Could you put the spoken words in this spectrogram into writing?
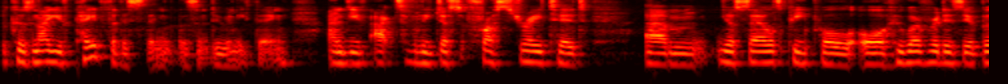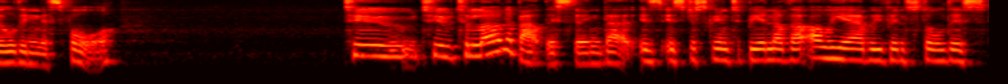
because now you've paid for this thing that doesn't do anything and you've actively just frustrated um, your salespeople or whoever it is you're building this for to to to learn about this thing that is is just going to be another oh yeah we've installed this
